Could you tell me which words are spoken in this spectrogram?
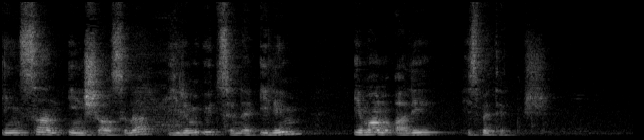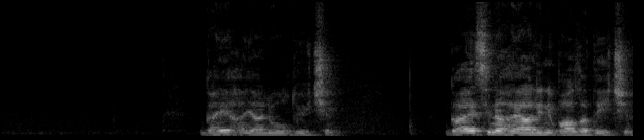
insan inşasına 23 sene ilim İmam Ali hizmet etmiş. Gaye hayali olduğu için, gayesine hayalini bağladığı için,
